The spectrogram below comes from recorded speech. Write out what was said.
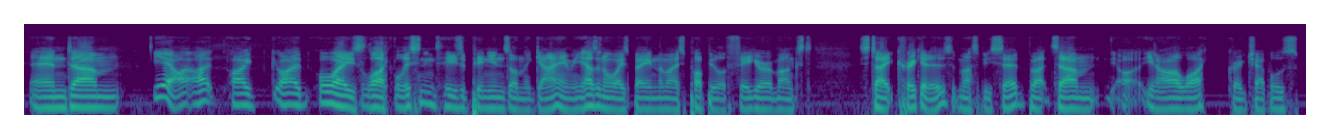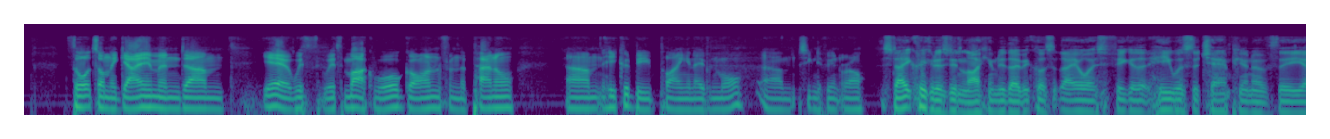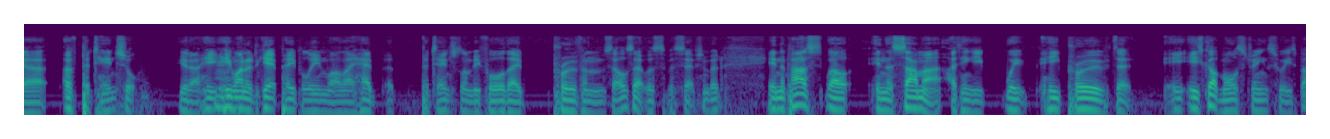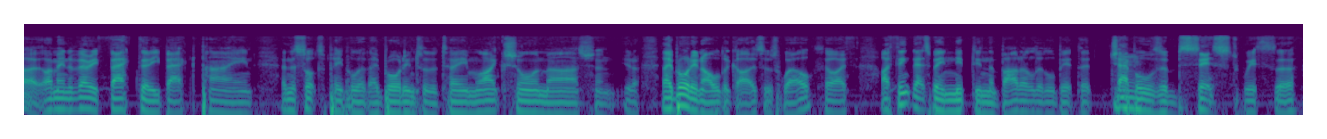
And um, yeah, I, I I always like listening to his opinions on the game. He hasn't always been the most popular figure amongst state cricketers, it must be said. But um, you know, I like Greg Chappell's thoughts on the game, and um, yeah, with with Mark Waugh gone from the panel. Um, he could be playing an even more um, significant role. State cricketers didn't like him, did they? Because they always figure that he was the champion of the uh, of potential. You know, he, he Mm. wanted to get people in while they had uh, potential and before they'd proven themselves. That was the perception. But in the past, well, in the summer, I think he we he proved that he, he's got more strings to his bow. I mean, the very fact that he backed Paine and the sorts of people that they brought into the team, like Shaun Marsh, and you know, they brought in older guys as well. So I I think that's been nipped in the bud a little bit. That Chappell's obsessed with. Uh,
